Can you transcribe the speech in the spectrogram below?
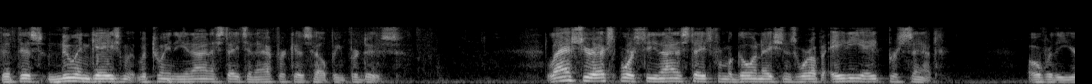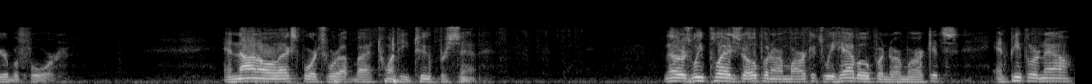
that this new engagement between the United States and Africa is helping produce. Last year, exports to the United States from AGOA nations were up 88 percent over the year before. And non-oil exports were up by 22%. In other words, we pledged to open our markets. We have opened our markets, and people are now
